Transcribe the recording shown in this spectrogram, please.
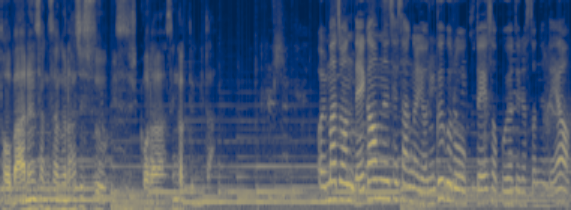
더 많은 상상을 하실 수 있으실 거라 생각됩니다. 얼마 전 내가 없는 세상을 연극으로 무대에서 보여드렸었는데요.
